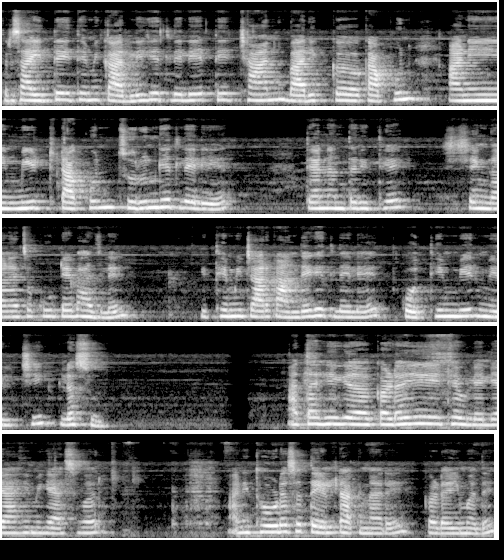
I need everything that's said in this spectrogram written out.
तर साहित्य इथे मी कारली घेतलेली आहे. ती छान बारीक कापून आणि मीठ टाकून चुरून घेतलेली आहे. त्यानंतर इथे शेंगदाण्याचं कूट आहे भाजले इथे मी चार कांदे घेतलेले आहेत. कोथिंबीर मिरची लसूण. आता ही कढई ठेवलेली आहे मी गॅसवर. आणि थोडंसं तेल टाकणार आहे कढईमध्ये.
